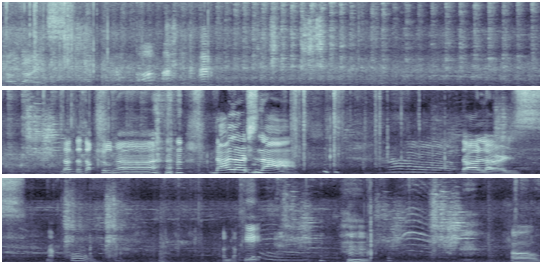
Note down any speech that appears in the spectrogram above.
Hello guys. Ladadaksyol nga. Dollars na. Dollars. Nako. Ang laki. oh.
